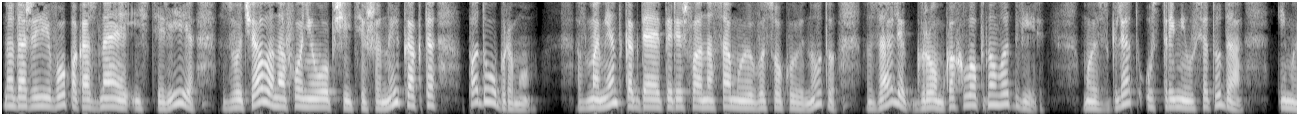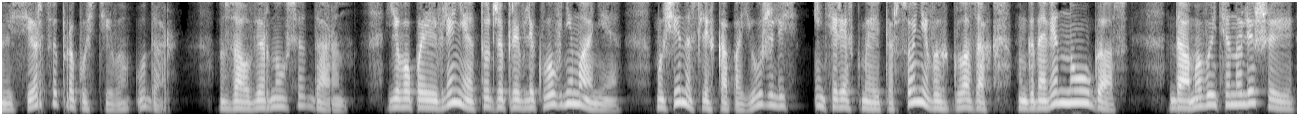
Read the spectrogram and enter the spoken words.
Но даже его показная истерия звучала на фоне общей тишины как-то по-доброму. В момент, когда я перешла на самую высокую ноту, в зале громко хлопнула дверь. Мой взгляд устремился туда, и мое сердце пропустило удар. В зал вернулся Даррен. Его появление тут же привлекло внимание. Мужчины слегка поюжились, интерес к моей персоне в их глазах мгновенно угас. Дамы вытянули шеи,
